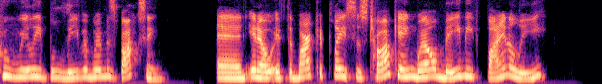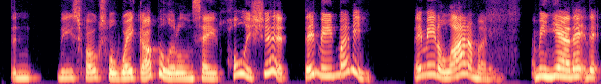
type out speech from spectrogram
who really believe in women's boxing. And, you know, if the marketplace is talking, well, maybe finally then these folks will wake up a little and say, "Holy shit, they made money. They made a lot of money." I mean, yeah, they, they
